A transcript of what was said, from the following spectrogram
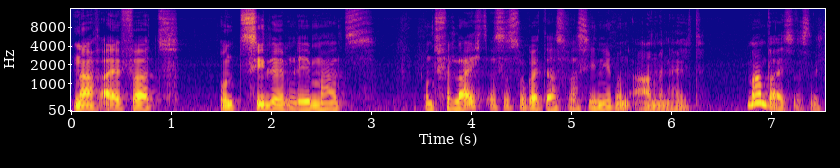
nacheifert und Ziele im Leben hat. Und vielleicht ist es sogar das, was sie in ihren Armen hält. Man weiß es nicht.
